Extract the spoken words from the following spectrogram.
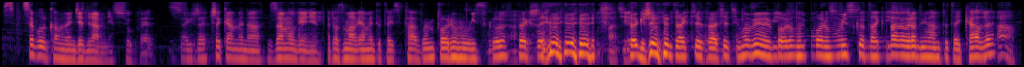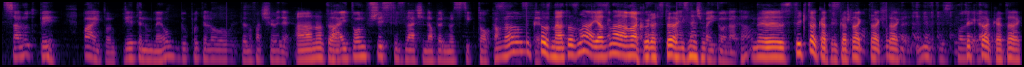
z cebulką będzie dla mnie. Super. Także czekamy na zamówienie. Rozmawiamy tutaj z Pawłem po rumuńsku, także, także tak cię patrzeć. Mówimy po, rum- po rumuńsku, tak. Paweł robi nam tutaj kawę. Ah, salut pe Python, prietenul meu, după te lo, te lo faccio vedere. A no tak. Python wszyscy znacie na pewno z TikToka. No kto zna, to zna. Ja znałem akurat, tak. Znasz Pythona, tak? E, Z TikToka tylko, tak, tak, tak. Nie, to jest Z kolega, TikToka, tak.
